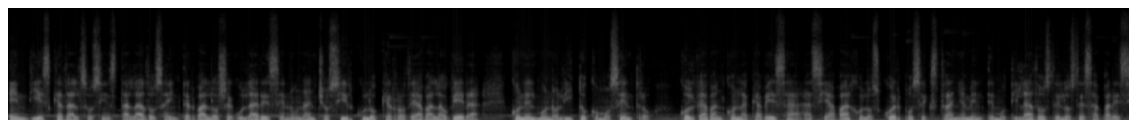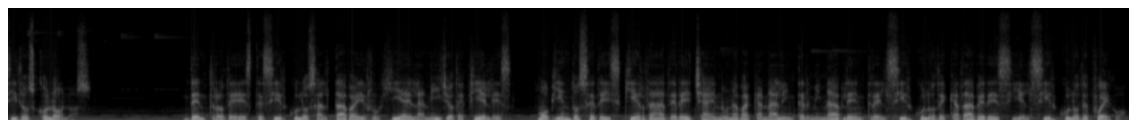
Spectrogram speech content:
En diez cadalzos instalados a intervalos regulares en un ancho círculo que rodeaba la hoguera, con el monolito como centro, colgaban con la cabeza hacia abajo los cuerpos extrañamente mutilados de los desaparecidos colonos. Dentro de este círculo saltaba y rugía el anillo de fieles, moviéndose de izquierda a derecha en una bacanal interminable entre el círculo de cadáveres y el círculo de fuego.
